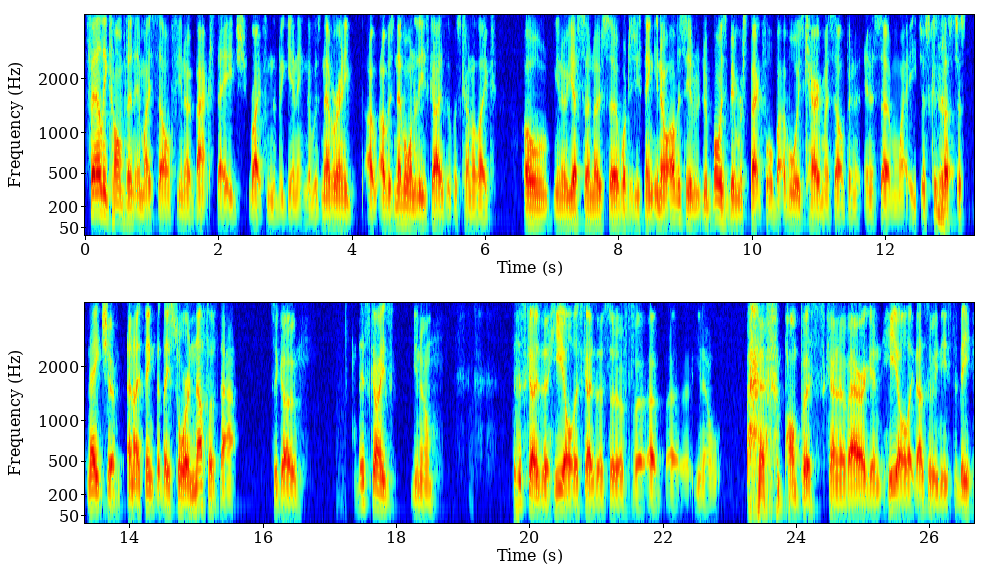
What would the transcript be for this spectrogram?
fairly confident in myself, you know, backstage right from the beginning. There was never any. I, I was never one of these guys that was kind of like oh, you know, yes sir, no sir, what did you think? You know, obviously I've always been respectful, but I've always carried myself in a, in a certain way, just because yeah. that's just nature. And I think that they saw enough of that to go, this guy's, you know, this guy's a heel. This guy's a sort of, a, a, a, you know, pompous, kind of arrogant heel. Like that's who he needs to be.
